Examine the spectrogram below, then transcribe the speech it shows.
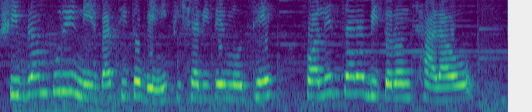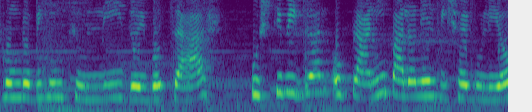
শিবরামপুরের নির্বাচিত বেনিফিশিয়ারিদের মধ্যে ফলের চারা বিতরণ ছাড়াও ধূম্রবিহীন চুল্লি, জৈব চাষ, পুষ্টিবিজ্ঞান ও প্রাণী পালনের বিষয়গুলিও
